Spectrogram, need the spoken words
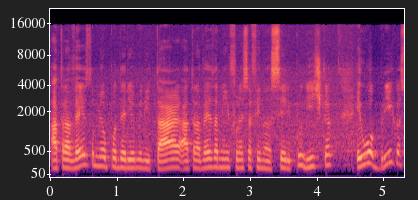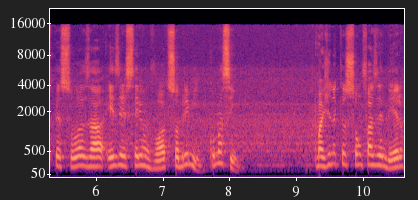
através do meu poderio militar, através da minha influência financeira e política, eu obrigo as pessoas a exercerem um voto sobre mim. Como assim? Imagina que eu sou um fazendeiro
